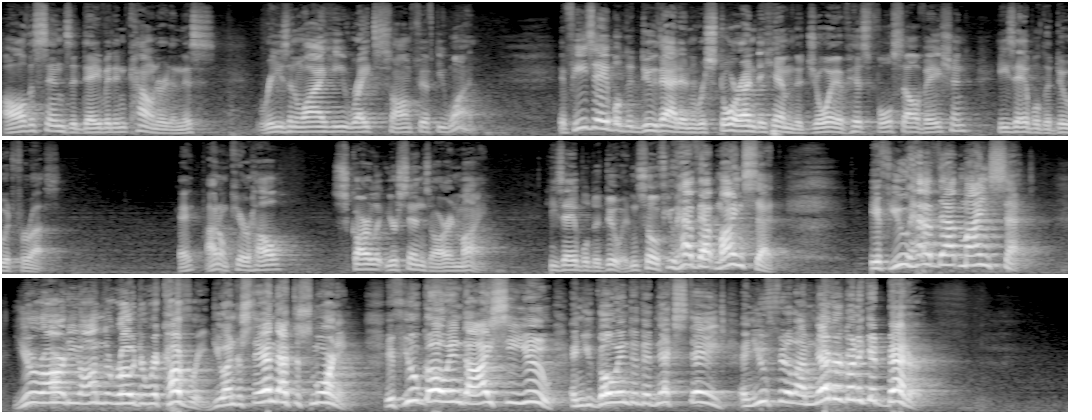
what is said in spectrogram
all the sins that David encountered, and this reason why he writes Psalm 51. If he's able to do that and restore unto him the joy of his full salvation, he's able to do it for us. Okay? I don't care how scarlet your sins are and mine. He's able to do it. And so if you have that mindset, if you have that mindset, you're already on the road to recovery. Do you understand that this morning? If you go into ICU and you go into the next stage and you feel I'm never going to get better,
